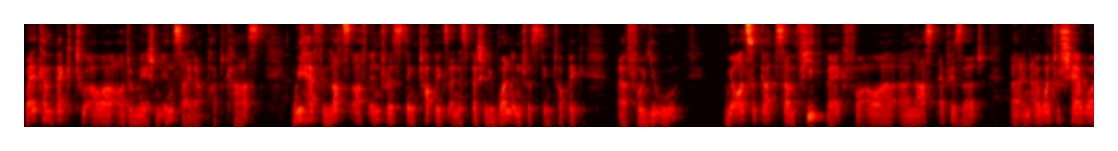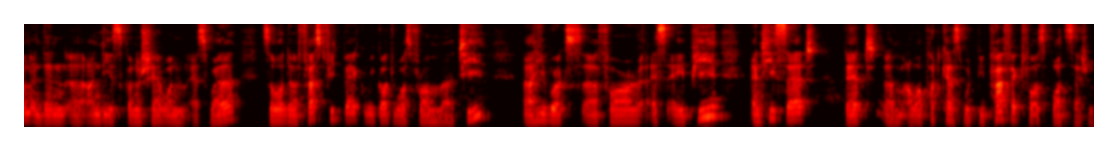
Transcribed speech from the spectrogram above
Welcome back to our Automation Insider podcast. We have lots of interesting topics, and especially one interesting topic uh, for you. We also got some feedback for our uh, last episode, uh, and I want to share one, and then uh, Andy is going to share one as well. So, the first feedback we got was from uh, T. Uh, he works for SAP, and he said, that um, our podcast would be perfect for a sports session.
